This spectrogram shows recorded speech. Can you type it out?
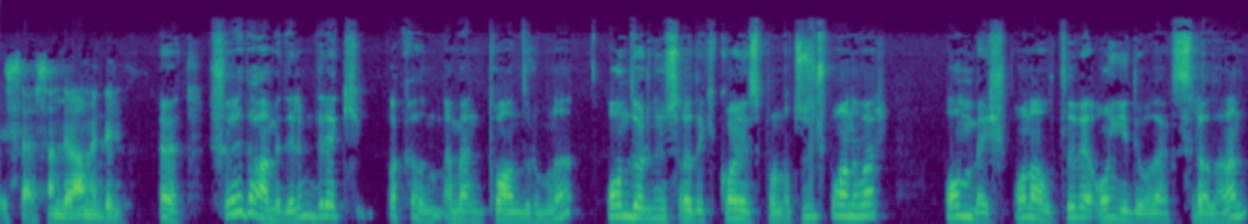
istersen devam edelim. Evet. Şöyle devam edelim. Direkt bakalım hemen puan durumuna. 14. sıradaki Konyaspor'un 33 puanı var. 15, 16 ve 17 olarak sıralanan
